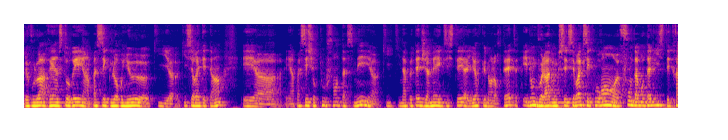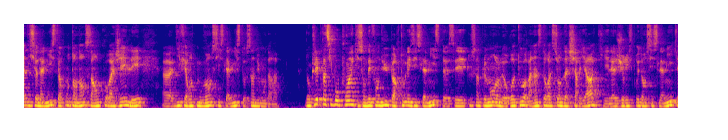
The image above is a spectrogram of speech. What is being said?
de vouloir réinstaurer un passé glorieux qui, qui serait éteint euh, et, un passé surtout fantasmé euh, qui, n'a peut-être jamais existé ailleurs que dans leur tête. Et donc voilà, donc c'est vrai que ces courants euh, fondamentalistes et traditionnalistes ont tendance à encourager les différentes mouvances islamistes au sein du monde arabe. Donc les principaux points qui sont défendus par tous les islamistes, c'est tout simplement le retour à l'instauration de la charia, qui est la jurisprudence islamique,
